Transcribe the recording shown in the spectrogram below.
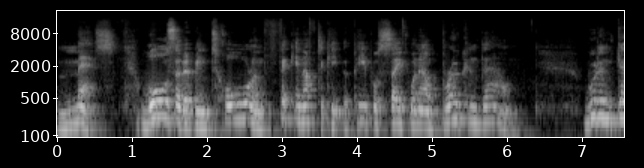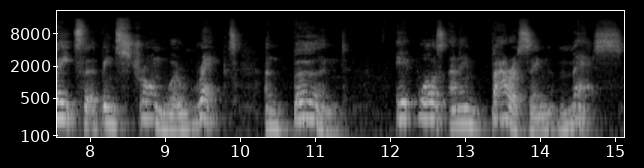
mess. Walls that had been tall and thick enough to keep the people safe were now broken down. Wooden gates that had been strong were wrecked and burned. It was an embarrassing mess.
